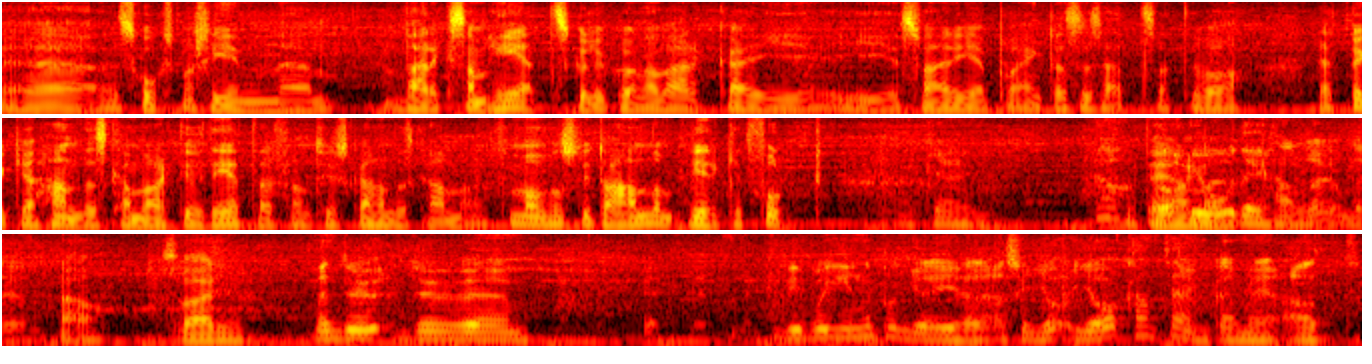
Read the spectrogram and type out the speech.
eh, skogsmaskinverksamhet skulle kunna verka i, i Sverige på enklaste sätt. Så att det var rätt mycket handelskammaraktiviteter från tyska handelskammare. För man måste ju ta hand om virket fort. Okej. Är Ja, jo, det handlar ju om det. Ja, så är det ju. Men du, du eh, vi var inne på en grej här. Alltså jag, jag kan tänka mig att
